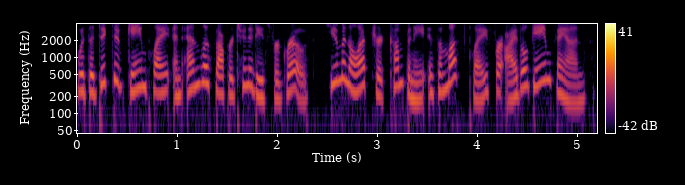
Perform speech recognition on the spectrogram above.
With addictive gameplay and endless opportunities for growth, Human Electric Company is a must play for idle game fans.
